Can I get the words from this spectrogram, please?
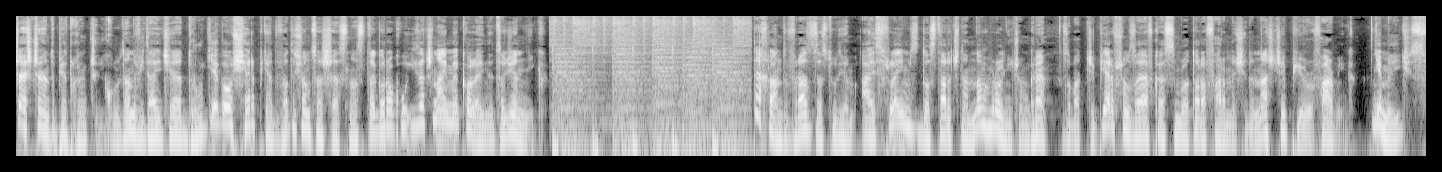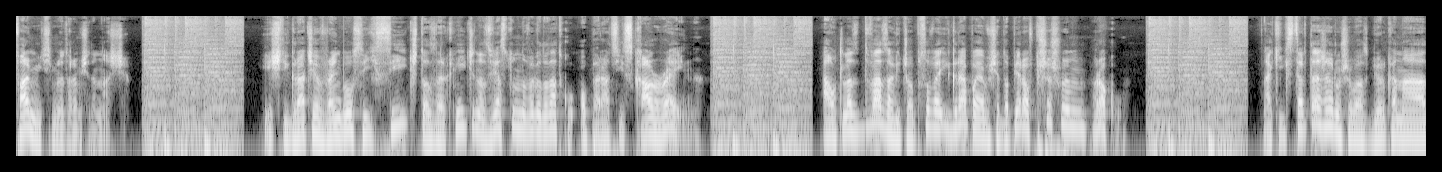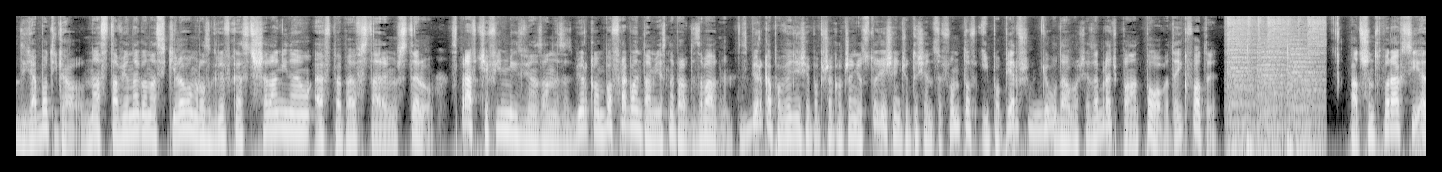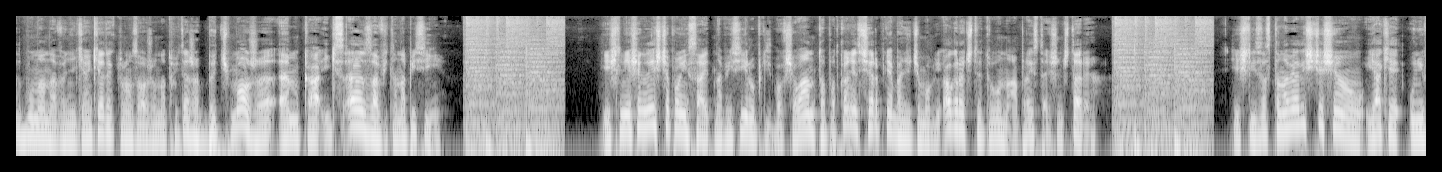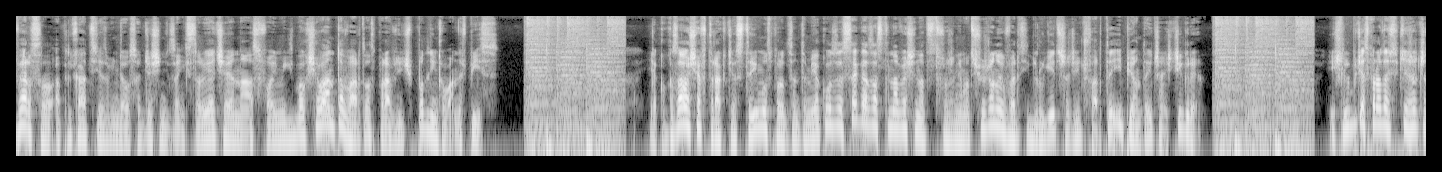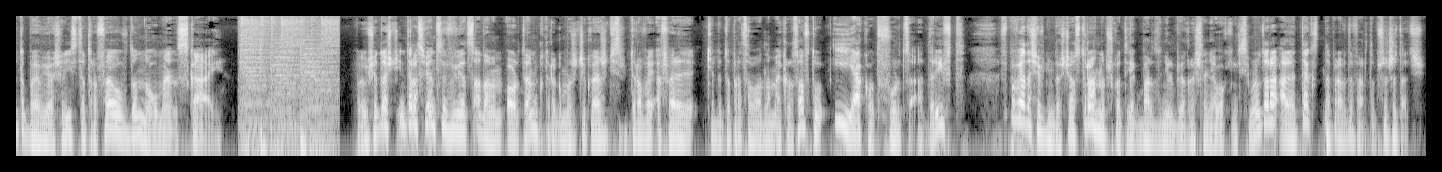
Cześć, cześć, to Piotr Klęk, czyli Kuldan. Witajcie 2 sierpnia 2016 roku i zaczynajmy kolejny codziennik. Techland wraz ze studiem Ice Flames dostarczy nam nową rolniczą grę. Zobaczcie pierwszą zajawkę symulatora Farmy 17 Pure Farming. Nie mylić z Farming Simulatorem 17. Jeśli gracie w Rainbow Six Siege, to zerknijcie na zwiastun nowego dodatku operacji Skull Rain. Outlast 2 zalicza obsuwę i gra pojawi się dopiero w przyszłym roku. Na Kickstarterze ruszyła zbiórka na Diabotical, nastawionego na skillową rozgrywkę strzelaninę FPP w starym stylu. Sprawdźcie filmik związany ze zbiórką, bo fragmentami jest naprawdę zabawny. Zbiórka powiedzie się po przekroczeniu 110 tysięcy funtów i po pierwszym dniu udało się zebrać ponad połowę tej kwoty. Patrząc po reakcji Ed na wyniki ankiety, którą założył na Twitterze, być może MKXL zawita na PC. Jeśli nie sięgnęliście po Insight na PC lub Xbox One, to pod koniec sierpnia będziecie mogli ograć tytuł na PlayStation 4. Jeśli zastanawialiście się, jakie Universal aplikacje z Windowsa 10 zainstalujecie na swoim Xboxie One, to warto sprawdzić podlinkowany wpis. Jak okazało się w trakcie streamu z producentem Yakuzy, Sega zastanawia się nad stworzeniem odświeżonych wersji drugiej, trzeciej, czwartej i piątej części gry. Jeśli lubicie sprawdzać takie rzeczy, to pojawiła się lista trofeów do No Man's Sky. Pojawił się dość interesujący wywiad z Adamem Ortem, którego możecie kojarzyć z twitterowej afery, kiedy to pracował dla Microsoftu i jako twórca Adrift. Wypowiada się w nim dość ostro, na przykład jak bardzo nie lubi określenia Walking Simulatora, ale tekst naprawdę warto przeczytać.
